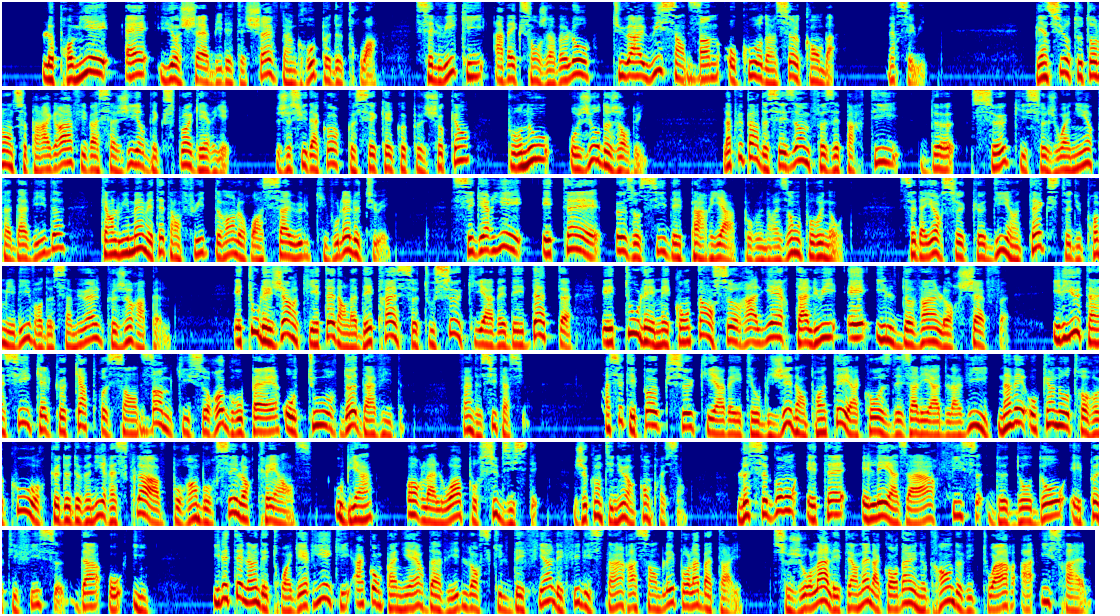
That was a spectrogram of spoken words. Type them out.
Le premier est Yosheb. Il était chef d'un groupe de trois. C'est lui qui, avec son javelot, tua huit cents hommes au cours d'un seul combat. Verset 8. Bien sûr, tout au long de ce paragraphe, il va s'agir d'exploits guerriers je suis d'accord que c'est quelque peu choquant pour nous au jour d'aujourd'hui. La plupart de ces hommes faisaient partie de ceux qui se joignirent à David quand lui-même était en fuite devant le roi Saül qui voulait le tuer. Ces guerriers étaient eux aussi des parias pour une raison ou pour une autre. C'est d'ailleurs ce que dit un texte du premier livre de Samuel que je rappelle. Et tous les gens qui étaient dans la détresse, tous ceux qui avaient des dettes, et tous les mécontents se rallièrent à lui et il devint leur chef. Il y eut ainsi quelques quatre cents hommes qui se regroupèrent autour de David. À cette époque, ceux qui avaient été obligés d'emprunter à cause des aléas de la vie n'avaient aucun autre recours que de devenir esclaves pour rembourser leurs créances, ou bien hors la loi pour subsister. Je continue en compressant. Le second était Éléazar, fils de Dodo et petit-fils d'Aoi. Il était l'un des trois guerriers qui accompagnèrent David lorsqu'il défia les Philistins rassemblés pour la bataille. Ce jour-là, l'Éternel accorda une grande victoire à Israël.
